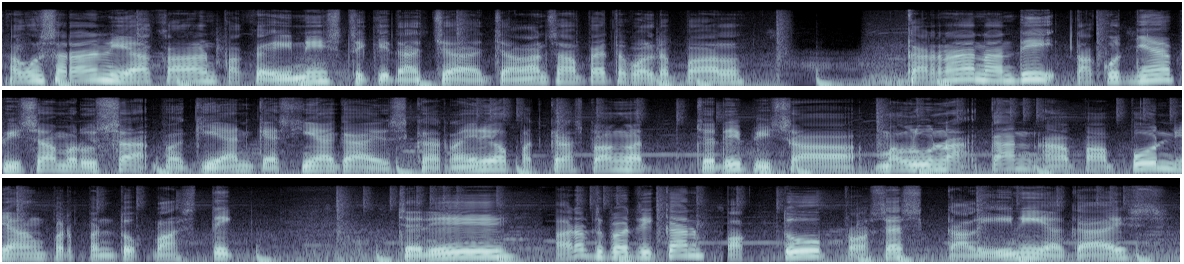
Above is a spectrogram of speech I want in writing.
Aku saranin ya kalian pakai ini sedikit aja. Jangan sampai tebal-tebal. Karena nanti takutnya bisa merusak bagian case-nya guys. Karena ini obat keras banget. Jadi bisa melunakkan apa pun yang berbentuk plastik. Jadi harap diperhatikan waktu proses kali ini ya guys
